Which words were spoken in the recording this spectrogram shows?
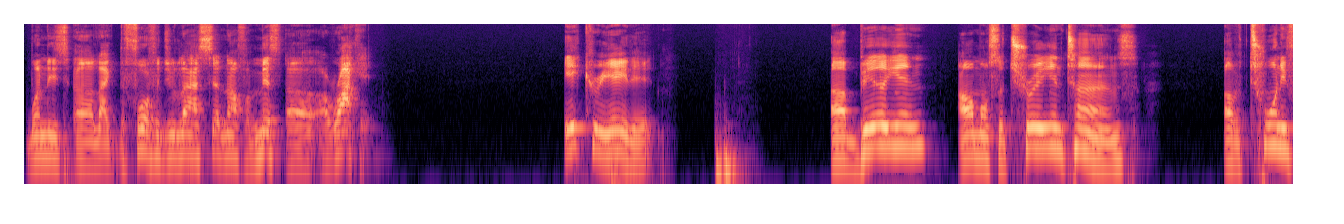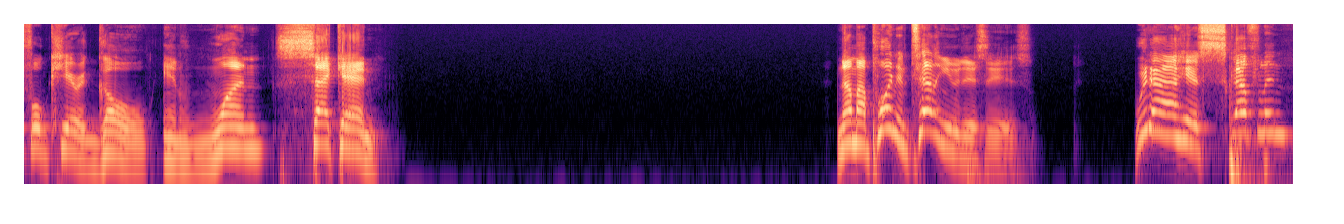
one of these uh, like the Fourth of July setting off a miss uh, a rocket. It created a billion almost a trillion tons of 24 karat gold in one second. Now, my point in telling you this is we're down here scuffling,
